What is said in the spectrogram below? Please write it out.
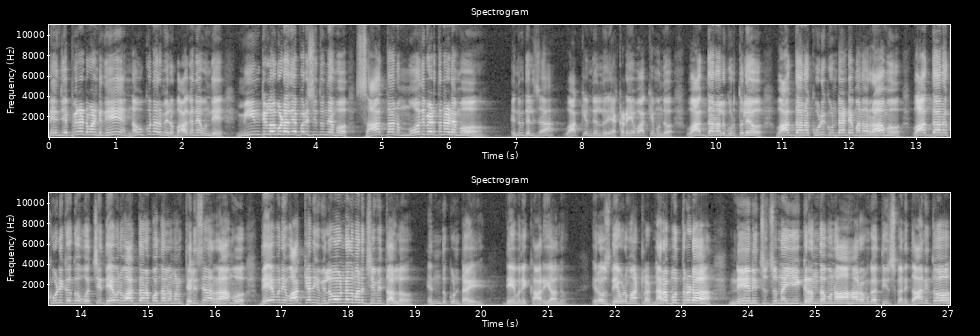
నేను చెప్పినటువంటిది నవ్వుకున్నారు మీరు. బాగానే ఉంది. మీ ఇంటిలో కూడా అదే పరిస్థితి ఉందేమో. సాతాను మోది పెడుతున్నాడేమో ఎందుకు తెలుసా? వాక్యం తెలుసు ఎక్కడ ఏ వాక్యం ఉందో. వాగ్దానాలు గుర్తులేవు. వాగ్దాన కూడిక ఉంటే అంటే మనం రాము. వాగ్దాన కూడికకు వచ్చి దేవుని వాగ్దానం పొందాలని మనకు తెలిసిన రాము. దేవుని వాక్యానికి విలువ ఉండదు మన జీవితాల్లో. ఎందుకుంటాయి? దేవుని కార్యాలు. ఈరోజు దేవుడు మాట్లాడు నరపుత్రుడా నేనిచ్చుచున్న ఈ గ్రంథమును ఆహారముగా తీసుకొని దానితో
